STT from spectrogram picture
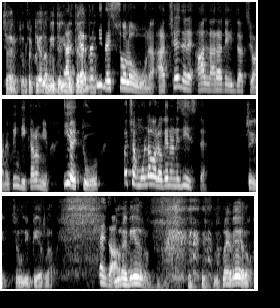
Certo, perché la mente limitata. L'alternativa è solo una, accedere alla rateizzazione. Quindi, caro mio, io e tu facciamo un lavoro che non esiste. Sì, siamo di pirla. Esatto. Non è vero, non è vero.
